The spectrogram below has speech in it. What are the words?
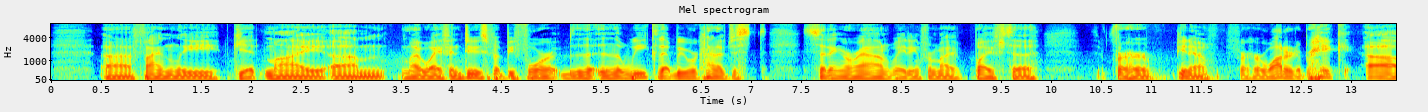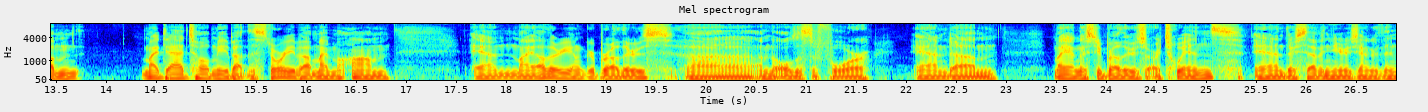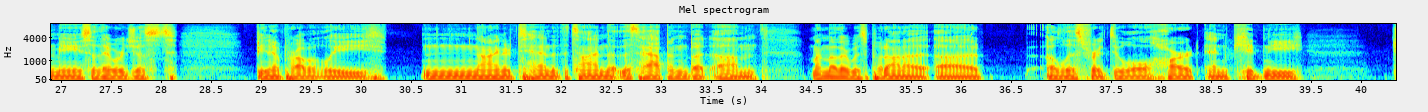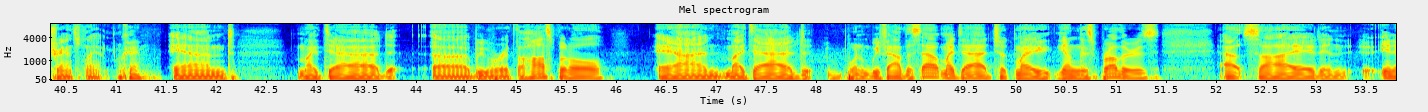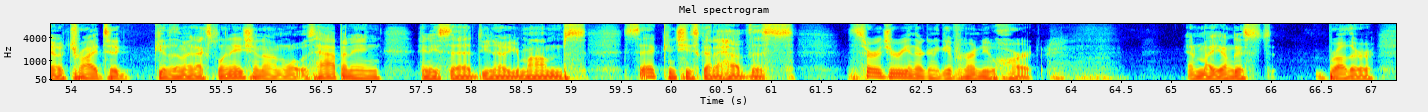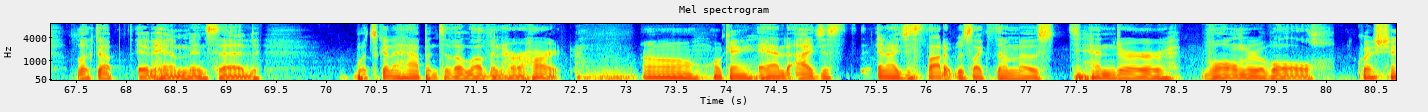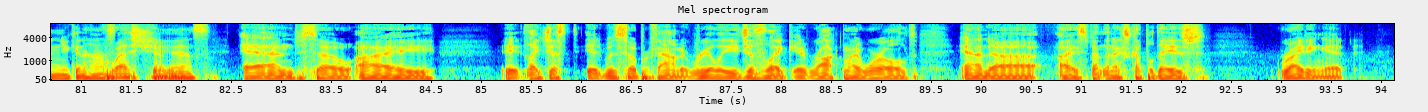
uh, finally get my um, my wife induced but before the, in the week that we were kind of just sitting around waiting for my wife to for her you know for her water to break um, my dad told me about the story about my mom and my other younger brothers. Uh, I'm the oldest of four, and um, my youngest two brothers are twins, and they're seven years younger than me. So they were just, you know, probably nine or ten at the time that this happened. But um, my mother was put on a, a a list for a dual heart and kidney transplant Okay. and my dad uh, we were at the hospital and my dad when we found this out my dad took my youngest brothers outside and you know tried to give them an explanation on what was happening and he said you know your mom's sick and she's got to have this surgery and they're going to give her a new heart and my youngest brother looked up at him and said what's going to happen to the love in her heart Oh. Okay. and i just and i just thought it was like the most tender vulnerable Question you can ask. Question. Yes. and so i it like just it was so profound it really just like it rocked my world and uh i spent the next couple days writing it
